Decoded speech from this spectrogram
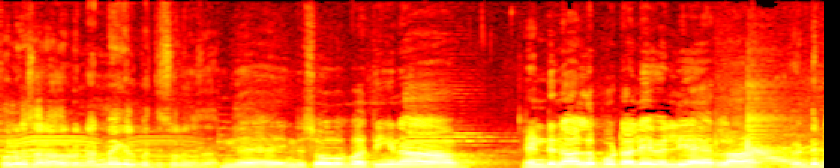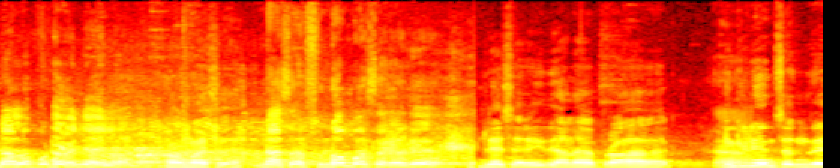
சொல்லுங்கள் சார் அதோட நன்மைகள் பற்றி சொல்லுங்கள் சார் இந்த இந்த சோப்பு பார்த்தீங்கன்னா ரெண்டு நாளில் போட்டாலே வெள்ளையாயிரலாம் ரெண்டு நாளில் போட்டால் வெளியாகலாமா ஆமாம் சார் என்ன சார் சுண்ணாம்பா சார் அது? இல்லை சார் இதான ப்ரா இன்க்ரீடியன்ஸ் வந்து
